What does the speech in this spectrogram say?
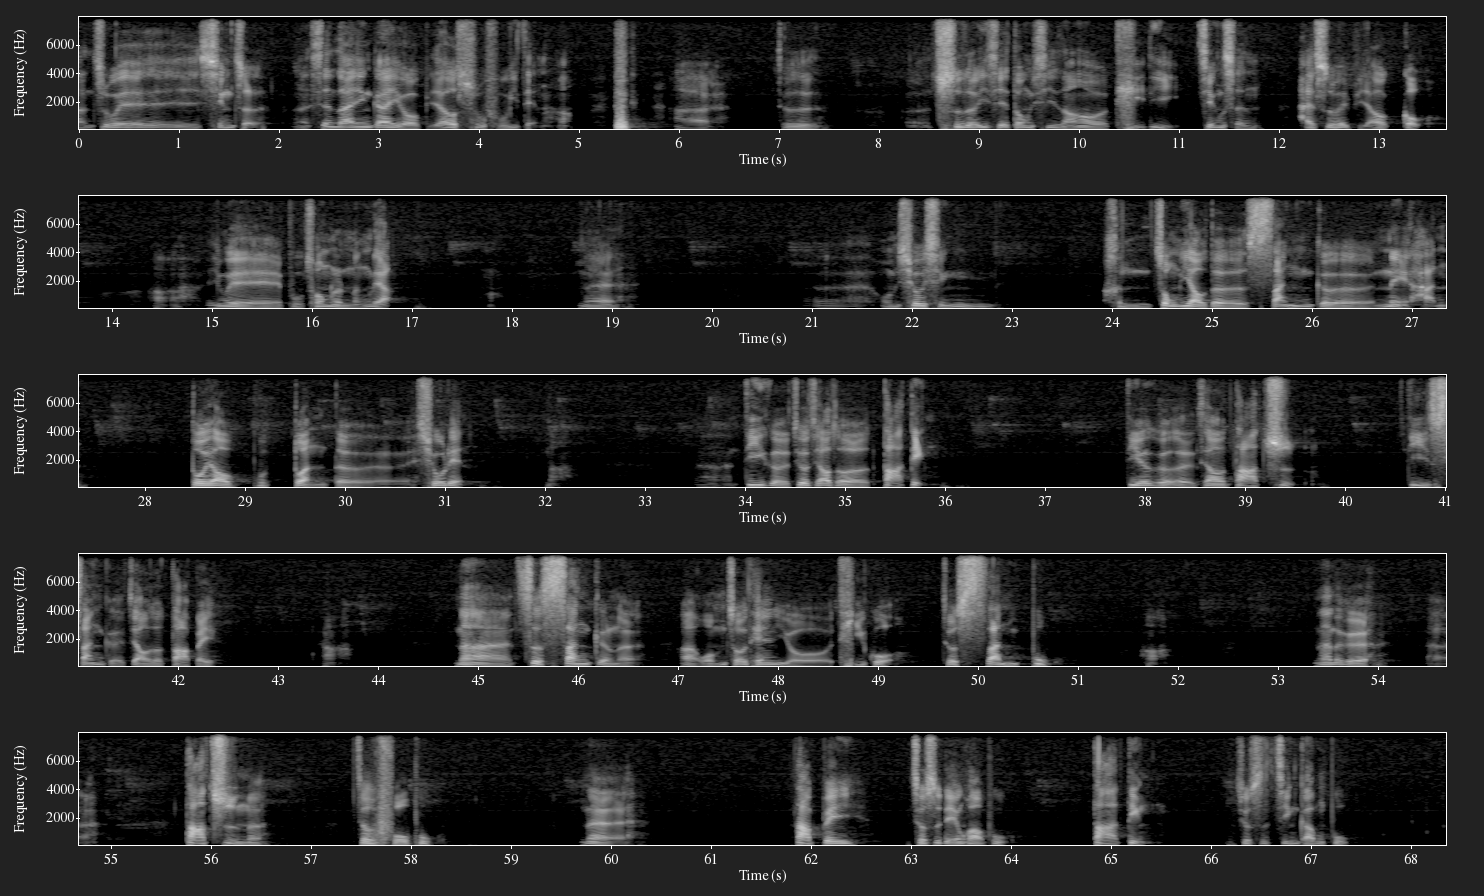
啊，诸位行者，嗯，现在应该有比较舒服一点哈，啊，就是呃吃了一些东西，然后体力、精神还是会比较够，啊，因为补充了能量，啊，那呃，我们修行很重要的三个内涵。都要不断的修炼，啊，第一个就叫做大定，第二个叫大智，第三个叫做大悲，啊，那这三个呢，啊，我们昨天有提过，就三步，啊，那那个呃，大智呢，就是佛部。那大悲就是莲花部，大定就是金刚部，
